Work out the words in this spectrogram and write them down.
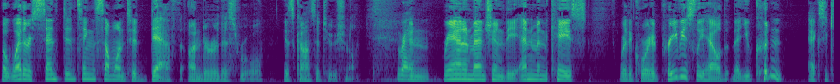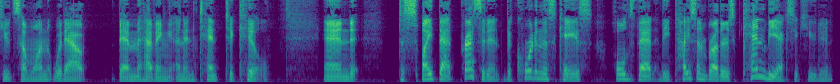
but whether sentencing someone to death under this rule is constitutional. Right. And Rhiannon mentioned the Enmund case, where the court had previously held that you couldn't execute someone without them having an intent to kill. And despite that precedent, the court in this case holds that the Tison brothers can be executed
